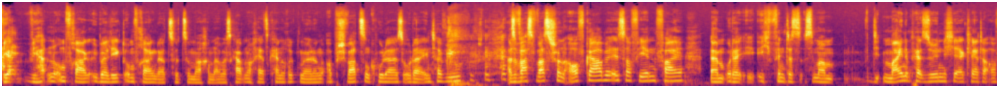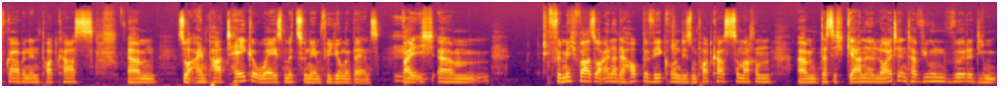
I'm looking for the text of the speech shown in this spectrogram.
Wir, wir hatten Umfrage, überlegt, Umfragen dazu zu machen, aber es gab noch jetzt keine Rückmeldung, ob Schwatzen cooler ist oder Interview. Also was, was schon Aufgabe ist auf jeden Fall, ähm, oder ich- finde, das ist immer die, meine persönliche erklärte Aufgabe in den Podcasts, ähm, so ein paar Takeaways mitzunehmen für junge Bands. Weil ich ähm, für mich war so einer der Hauptbeweggründe, diesen Podcast zu machen, ähm, dass ich gerne Leute interviewen würde, die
